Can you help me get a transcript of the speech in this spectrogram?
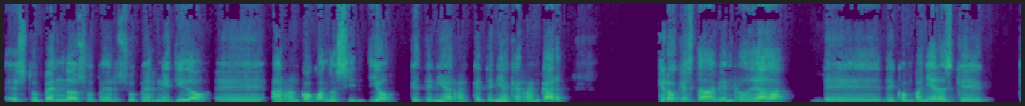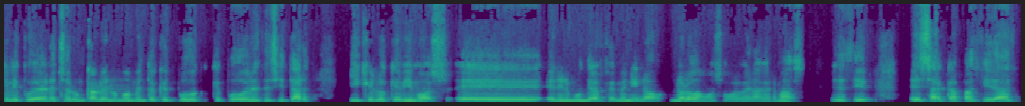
estupendo, súper super nítido. Eh, arrancó cuando sintió que tenía, que tenía que arrancar. Creo que estaba bien rodeada de, compañeras que, le pudieron echar un cable en un momento que pudo, que pudo necesitar y que lo que vimos eh, en el Mundial Femenino no lo vamos a volver a ver más. Es decir, esa capacidad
